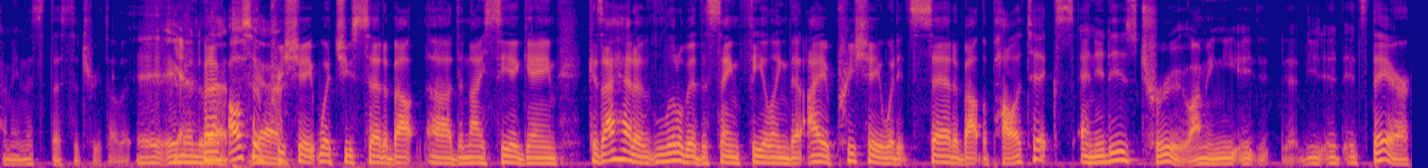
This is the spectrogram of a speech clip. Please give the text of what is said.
I mean, that's that's the truth of it. A- amen yeah. but I also yeah. appreciate what you said about uh, the Nicaea game because I had a little bit of the same feeling that I appreciate what it said about the politics, and it is true. I mean, it, it, it's there,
